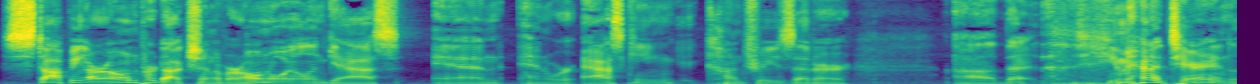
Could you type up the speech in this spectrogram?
stopping our own production of our own oil and gas and and we're asking countries that are uh, that humanitarian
